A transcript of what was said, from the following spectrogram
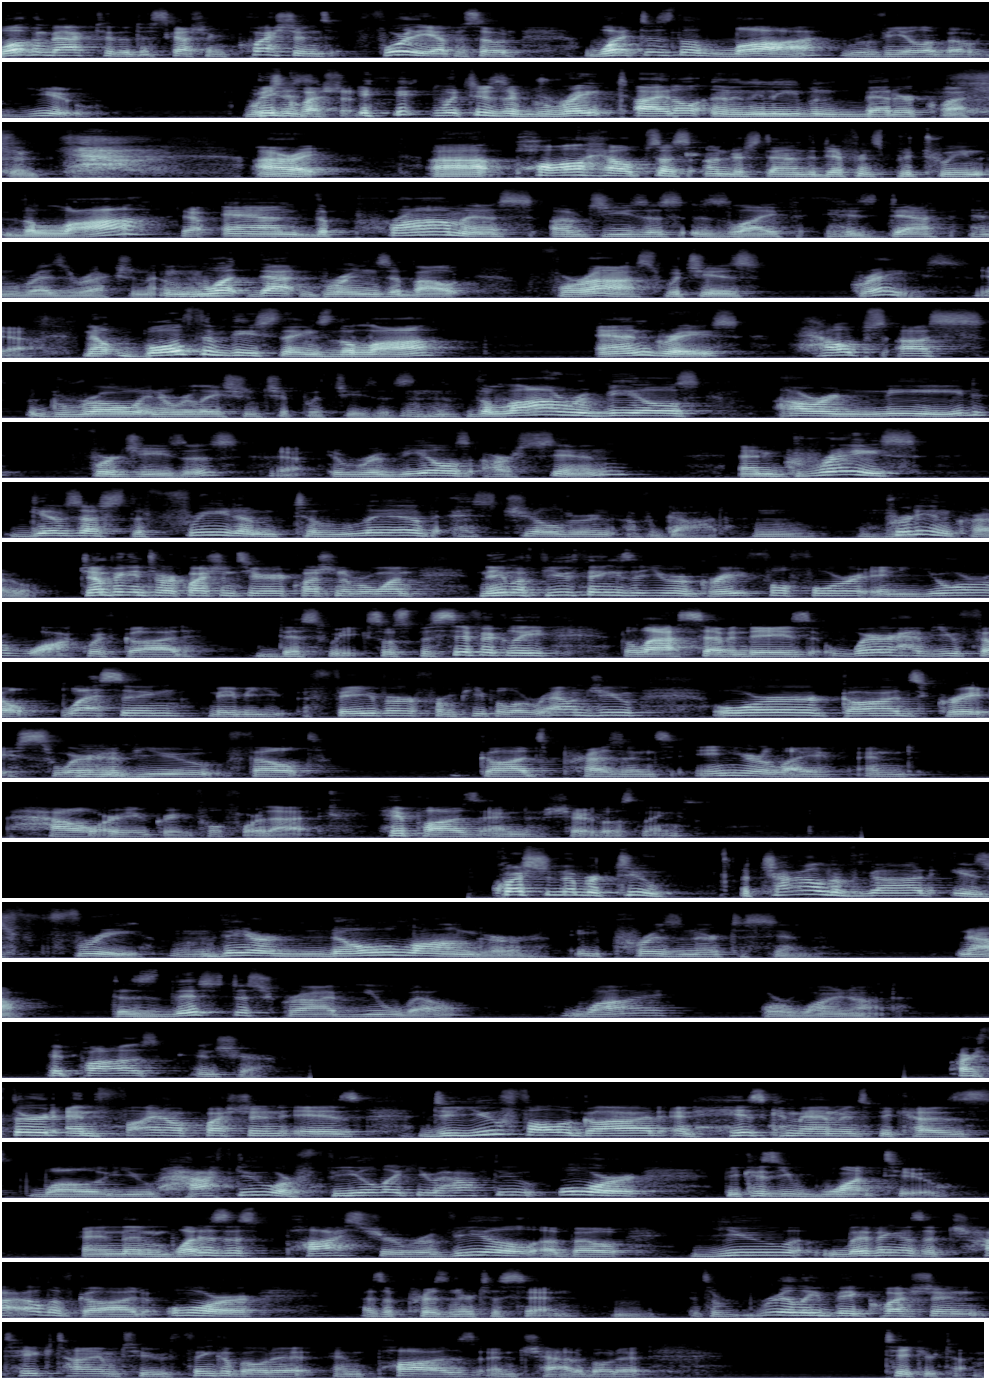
Welcome back to the discussion questions for the episode. What does the law reveal about you? Which Big is, question. Which is a great title and an even better question. Yeah. All right. Uh, Paul helps us understand the difference between the law Yep. and the promise of Jesus' life, his death, and resurrection, and what that brings about for us, which is grace. Yeah. Now, both of these things, the law and grace, helps us grow in a relationship with Jesus. Mm-hmm. The law reveals our need for Jesus. Yeah. It reveals our sin, and grace gives us the freedom to live as children of God. Hmm. Mm-hmm. Pretty incredible. Jumping into our questions here, question number one Name a few things that you are grateful for in your walk with God this week. So, specifically, the last seven days, where have you felt blessing, maybe favor from people around you, or God's grace? Where hmm. have you felt God's presence in your life, and how are you grateful for that? Hit pause and share those things. Question number two A child of God is free, hmm. they are no longer a prisoner to sin. Now, does this describe you well? Why or why not? Hit pause and share. Our third and final question is Do you follow God and His commandments because, well, you have to or feel like you have to, or because you want to? And then what does this posture reveal about you living as a child of God or as a prisoner to sin? Hmm. It's a really big question. Take time to think about it and pause and chat about it. Take your time.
